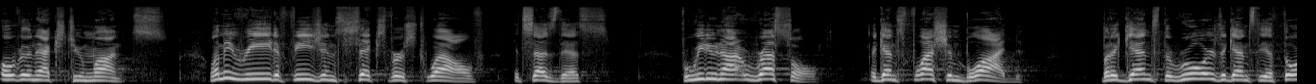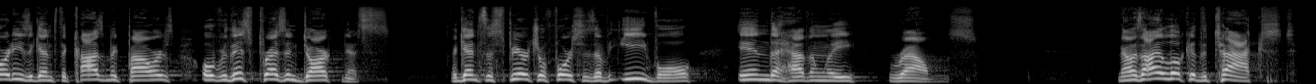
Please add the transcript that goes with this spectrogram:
over the next two months. Let me read Ephesians 6, verse 12. It says this For we do not wrestle against flesh and blood, but against the rulers, against the authorities, against the cosmic powers over this present darkness, against the spiritual forces of evil in the heavenly realms. Now, as I look at the text,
